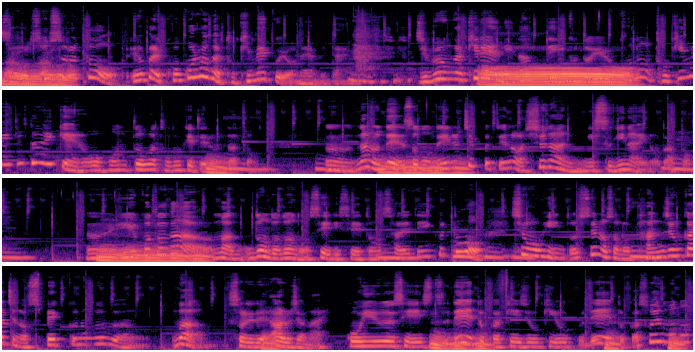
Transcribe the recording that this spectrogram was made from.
なるほどそう。そうするとやっぱり心がときめくよねみたいな。自分が綺麗になっていくというこのときめき体験を本当は届けてるんだと。うん、なのうんでそのネイルチップっていうのは手段に過ぎないのだと。うん。うん、うん。いうことが、うんまあ、どんどんどんどん整理整頓されていくと、うん。商品としてのそのうん単純価値のスペックの部分はそれであるじゃない。こういう性質でとうん。か形状記憶でとかそういうものっう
